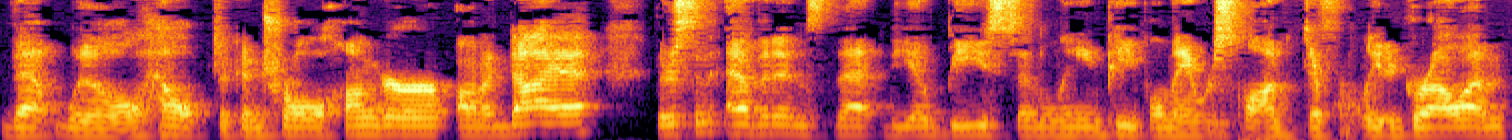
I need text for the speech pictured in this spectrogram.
that will help to control hunger on a diet. There's some evidence that the obese and lean people may respond differently to ghrelin.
